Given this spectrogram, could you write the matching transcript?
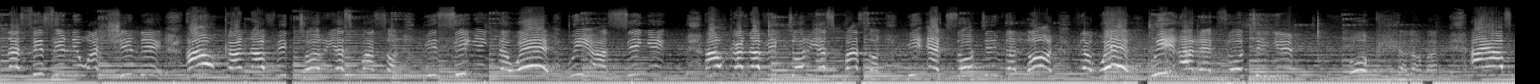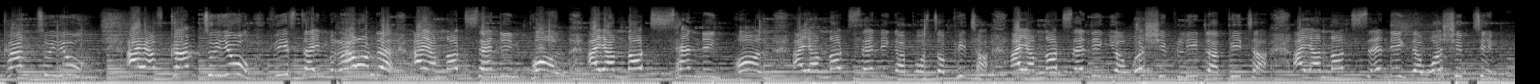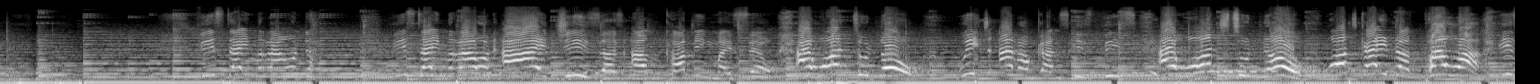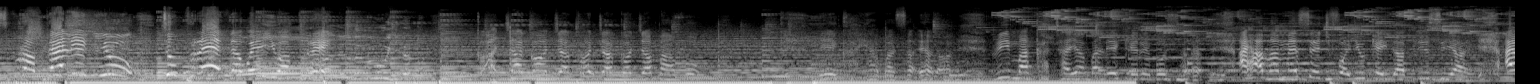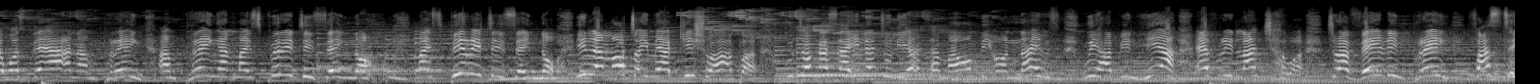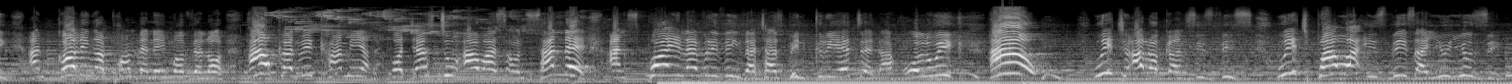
na sisi ni washindi. How can a victorious person be singing the way we are singing? How can a victorious person be exalting the Lord the way we are exalting Him? I have come to you. I have come to you this time round. I am not sending Paul. I am not sending Paul. I am not sending Apostle Peter. I am not sending your worship leader, Peter. I am not sending the worship team. This time round, time round, I, Jesus, am coming myself. I want to know which arrogance is this. I want to know what kind of power is propelling you to pray the way you are praying. Goja, I have a message for you, KWCI. I was there and I'm praying. I'm praying and my spirit is saying no. My spirit is saying no. Ile moto imeakishwa hapa. Kutoka saa ile tulianza maombi on 9th. We have been here every lunch hour, travailing, praying, fasting, and calling upon the name of the Lord. How can we come here for just two hours on Sunday and spoil everything that has been created a whole week? How? Which arrogance is this? Which power is this are you using?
